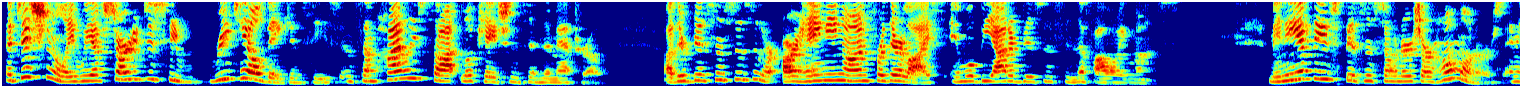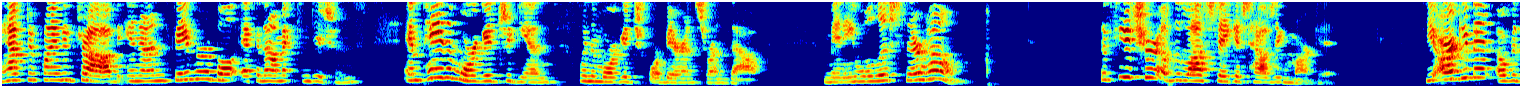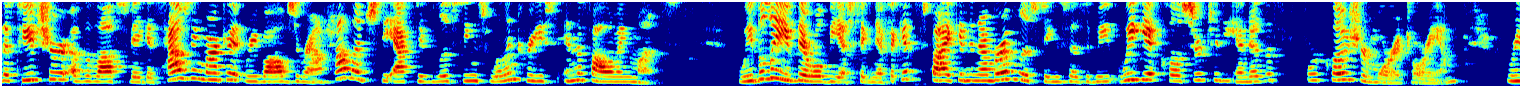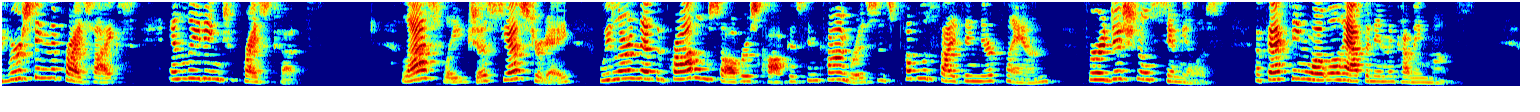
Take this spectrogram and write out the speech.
Additionally, we have started to see retail vacancies in some highly sought locations in the metro. Other businesses are, are hanging on for their life and will be out of business in the following months. Many of these business owners are homeowners and have to find a job in unfavorable economic conditions and pay the mortgage again when the mortgage forbearance runs out. Many will list their home. The future of the Las Vegas housing market. The argument over the future of the Las Vegas housing market revolves around how much the active listings will increase in the following months. We believe there will be a significant spike in the number of listings as we, we get closer to the end of the foreclosure moratorium, reversing the price hikes and leading to price cuts. Lastly, just yesterday, we learned that the Problem Solvers Caucus in Congress is publicizing their plan for additional stimulus affecting what will happen in the coming months.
